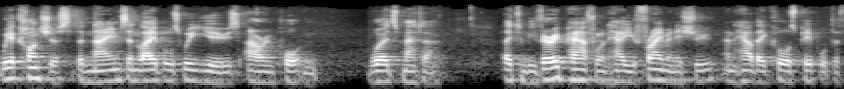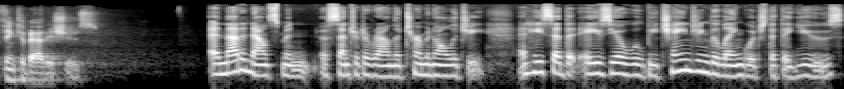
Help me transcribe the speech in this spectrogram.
we're conscious the names and labels we use are important. Words matter. They can be very powerful in how you frame an issue and how they cause people to think about issues. And that announcement centered around the terminology. And he said that ASIO will be changing the language that they use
